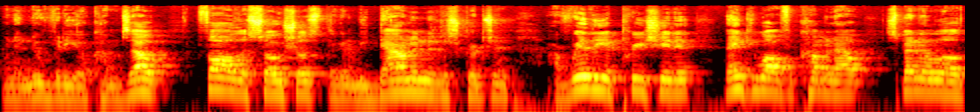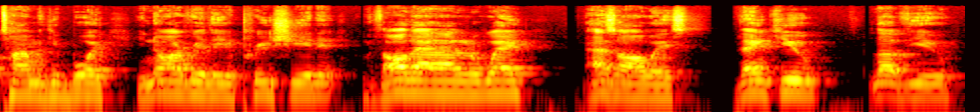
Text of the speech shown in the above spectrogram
when a new video comes out. Follow the socials. They're going to be down in the description. I really appreciate it. Thank you all for coming out, spending a little time with your boy. You know I really appreciate it. With all that out of the way, as always, thank you, love you,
